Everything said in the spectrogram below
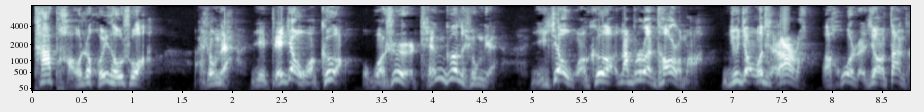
他跑着回头说。哎，兄弟，你别叫我哥，我是田哥的兄弟。你叫我哥，那不乱套了吗？你就叫我铁蛋吧，啊，或者叫蛋子。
